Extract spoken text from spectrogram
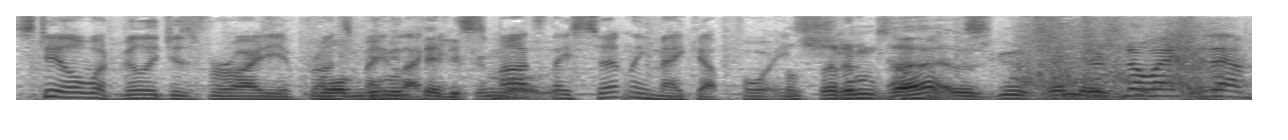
Still, what Village's variety of grunts may lack in smarts, they certainly make up for in sheer Tasarımsa numbers. There's no mevcut. end to them.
